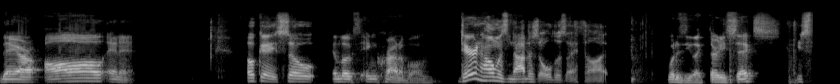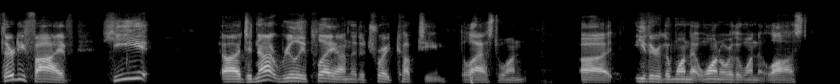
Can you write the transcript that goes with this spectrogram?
They are all in it. Okay, so it looks incredible. Darren Helm is not as old as I thought what is he like 36 he's 35 he uh, did not really play on the detroit cup team the last one uh, either the one that won or the one that lost.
